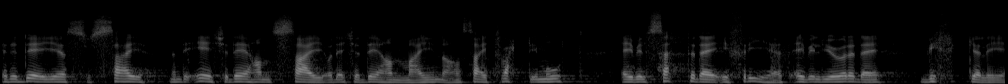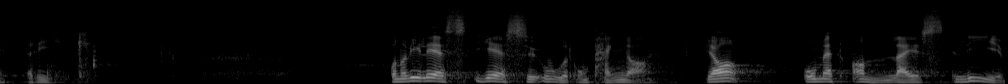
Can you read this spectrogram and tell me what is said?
Er det det Jesus sier? Men det er ikke det han sier, og det er ikke det han mener. Han sier tvert imot. Jeg vil sette deg i frihet. Jeg vil gjøre deg virkelig rik. Og Når vi leser Jesu ord om penger, ja, om et annerledes liv,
